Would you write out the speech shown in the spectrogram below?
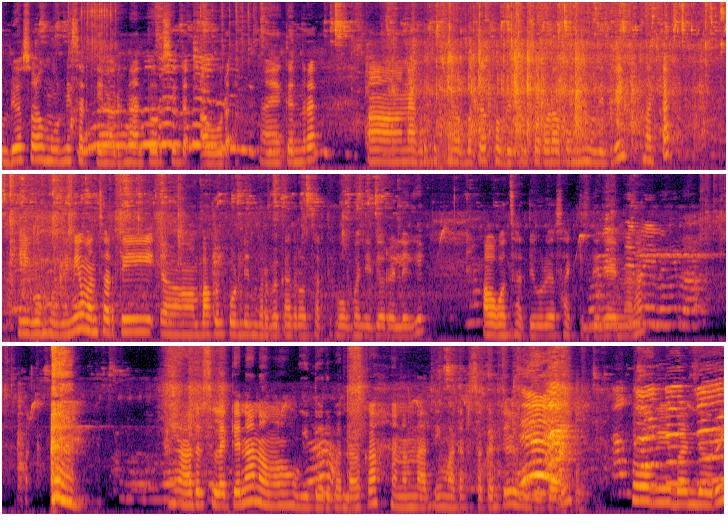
ವಿಡಿಯೋಸ್ ಒಳಗೆ ಮೂರನೇ ಸರ್ತಿ ಅವ್ರಿಗೆ ನಾನು ತೋರಿಸಿದ್ದೆ ಅವ್ರು. ಯಾಕಂದ್ರೆ ನಾಗರ ಪಂಚಮಿ ಹಬ್ಬಕ್ಕೆ ಕೊಬ್ಬರಿ ಕೆಲಸ ಕೊಡೋಕೆ ಒಮ್ಮೆ ಹೋಗಿದ್ರಿ. ಮತ್ತು ಈಗ ಒಮ್ಮೆ ಹೋಗಿನಿ. ಒಂದು ಸರ್ತಿ ಬಾಗಲಕೋಟ್ಲಿಂದ ಬರ್ಬೇಕಾದ್ರೆ ಒಂದು ಸರ್ತಿ ಹೋಗಿ ಬಂದಿದ್ದೇವ್ರು ಅಲ್ಲಿಗೆ. ಅವಾಗ ಒಂದು ಸರ್ತಿ ವಿಡಿಯೋಸ್ ಹಾಕಿದ್ದಿದೆ ನಾನು ಅದ್ರ ಸಲಕ್ಕೆನ ನಾವು ಹೋಗಿದ್ದೇವ್ರಿ ಬಂದಾಗ ನಮ್ಮ ನಾದಿಗೆ ಮಾತಾಡ್ಸಕ್ಕಂತೇಳಿ ಹೋಗಿದ್ದೇವ್ರಿ. ಹೋಗಿ ಬಂದೇವ್ರಿ.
